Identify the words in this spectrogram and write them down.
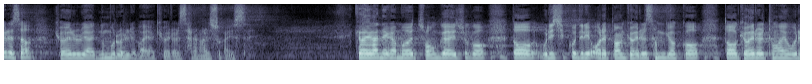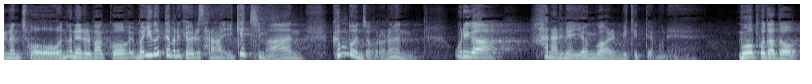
그래서 교회를 위해 눈물을 흘려봐야 교회를 사랑할 수가 있어요. 교회가 내가 뭐 좋은 거 해주고 또 우리 식구들이 오랫동안 교회를 섬겼고 또 교회를 통하여 우리는 좋은 은혜를 받고 뭐 이것 때문에 교회를 사랑하 있겠지만 근본적으로는 우리가 하나님의 영광을 믿기 때문에 무엇보다도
